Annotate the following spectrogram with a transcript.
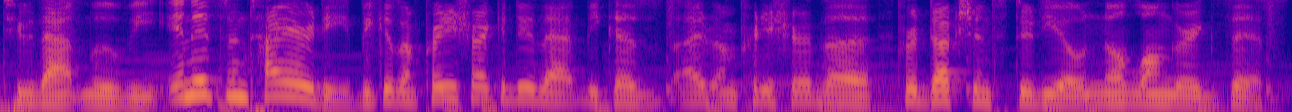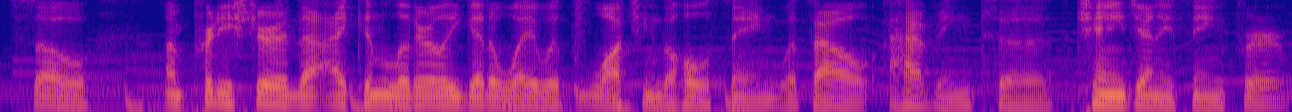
to that movie in its entirety because I'm pretty sure I could do that because I, am pretty sure the production studio no longer exists. So I'm pretty sure that I can literally get away with watching the whole thing without having to change anything for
